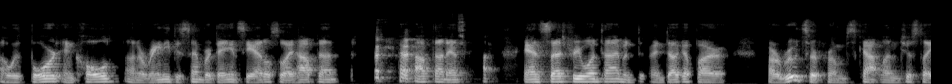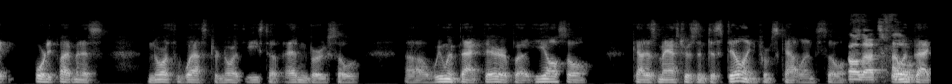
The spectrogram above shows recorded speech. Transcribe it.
I was bored and cold on a rainy December day in Seattle, so I hopped on hopped on An- Ancestry one time and, and dug up our our roots are from Scotland, just like 45 minutes northwest or northeast of Edinburgh. So uh, we went back there, but he also got his master's in distilling from Scotland. So Oh, that's I went back,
